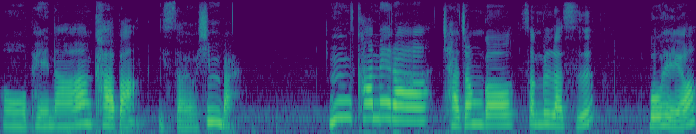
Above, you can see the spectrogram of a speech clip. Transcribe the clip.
어, 배낭, 가방 있어요. 신발. 음, 카메라, 자전거, 선글라스 뭐 해요?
